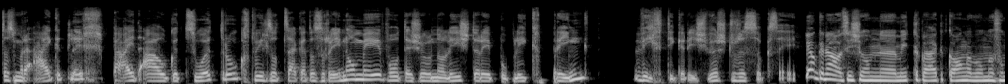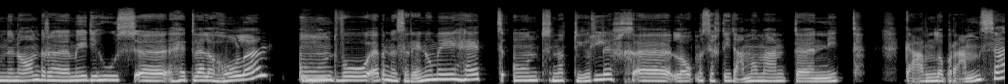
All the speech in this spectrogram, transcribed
dass man eigentlich beide Augen zudrückt, weil sozusagen das Renommee, das der Journalist der Republik bringt, wichtiger ist. Würdest du das so sehen? Ja, genau. Es ist um einen Mitarbeiter gegangen, wo man von einem anderen Medienhaus äh, holen Mhm. Und wo eben ein Renommee hat und natürlich äh, lässt man sich in dem Moment äh, nicht gern bremsen.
